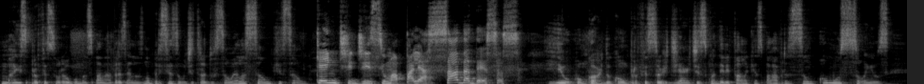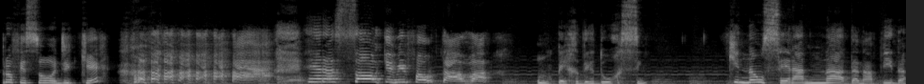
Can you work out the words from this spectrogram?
Mas, professora, algumas palavras elas não precisam de tradução, elas são o que são. Quem te disse uma palhaçada dessas? Eu concordo com o professor de artes quando ele fala que as palavras são como os sonhos. Professor de quê? Era só o que me faltava. Um perdedor, sim. Que não será nada na vida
